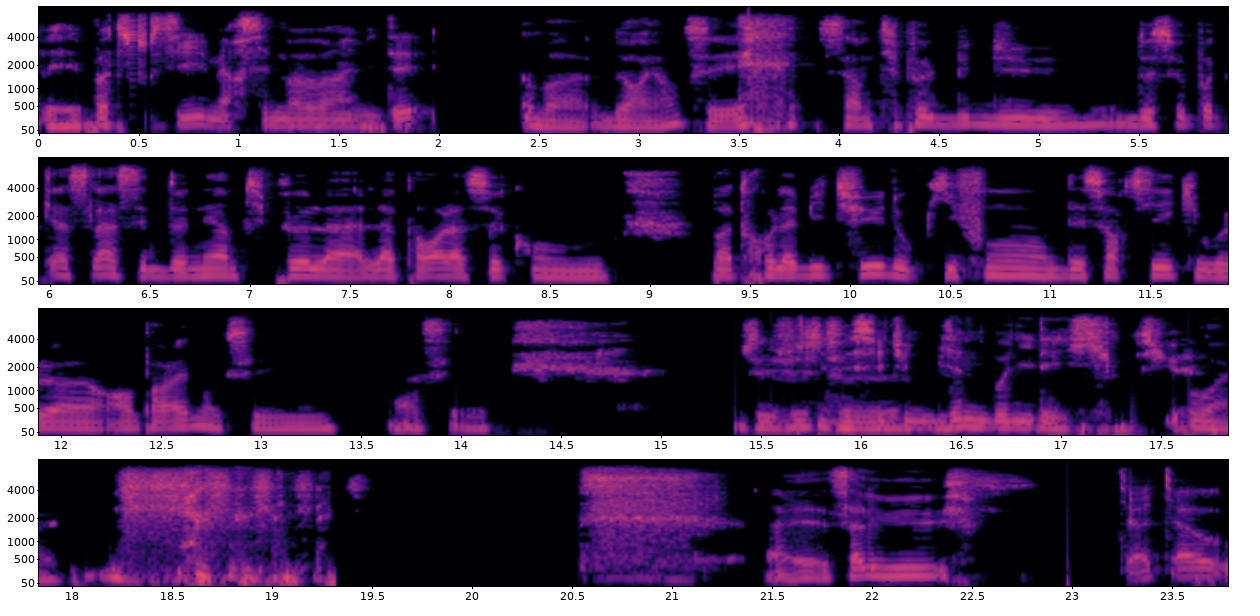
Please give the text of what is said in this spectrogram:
ben pas de souci. Merci de m'avoir invité. Ah Bah de rien, c'est c'est un petit peu le but du de ce podcast là, c'est de donner un petit peu la, la parole à ceux qui ont pas trop l'habitude ou qui font des sorties et qui veulent euh, en parler donc c'est voilà, c'est j'ai juste Eh ben, C'est euh, une bien bonne idée, monsieur. ouais. Allez, salut. Ciao, ciao.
